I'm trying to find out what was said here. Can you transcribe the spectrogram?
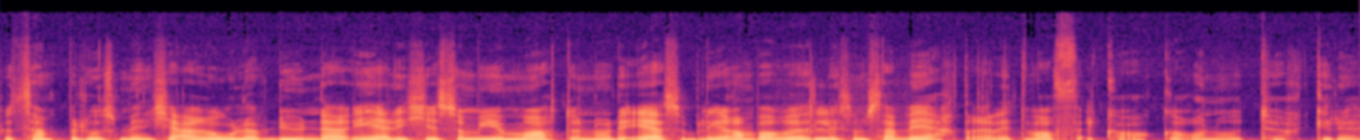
Eksempel hos min kjære Olav Duun, der er det ikke så mye mat, og når det er, så blir han bare liksom servert. Der er litt vaffelkaker og noe tørkede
